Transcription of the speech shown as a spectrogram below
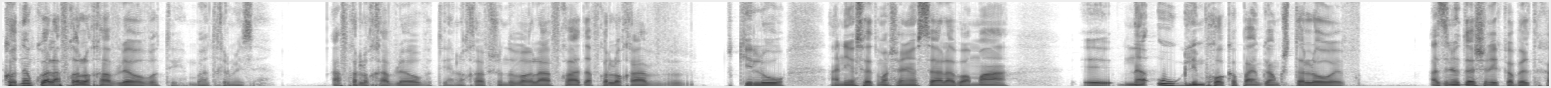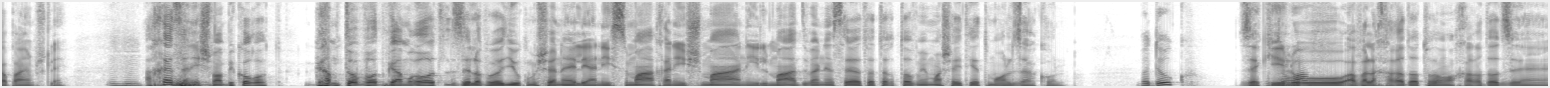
קודם כל, אף אחד לא חייב לאהוב אותי. בוא נתחיל מזה. אף אחד לא חייב לאהוב אותי, אני לא חייב שום דבר לאף אחד, אף אחד לא חייב, כאילו, אני עושה את מה שאני עושה על הבמה. אה, נהוג למחוא כפיים גם כשאתה לא אוהב. אז אני יודע שאני אקבל את הכפיים שלי. אחרי זה אני אשמע ביקורות. גם טובות, גם רעות, זה לא בדיוק משנה לי. אני אשמח, אני אשמע, אני אלמד, ואני אעשה להיות יותר טוב ממה שהייתי אתמול, זה הכל. בדוק. זה כאילו, אבל החרדות, החרדות זה,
